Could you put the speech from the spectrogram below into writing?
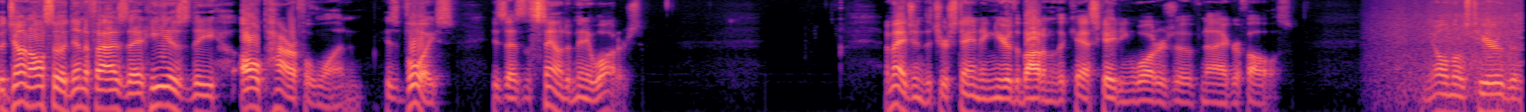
But John also identifies that he is the all powerful one. His voice is as the sound of many waters. Imagine that you're standing near the bottom of the cascading waters of Niagara Falls. You almost hear the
